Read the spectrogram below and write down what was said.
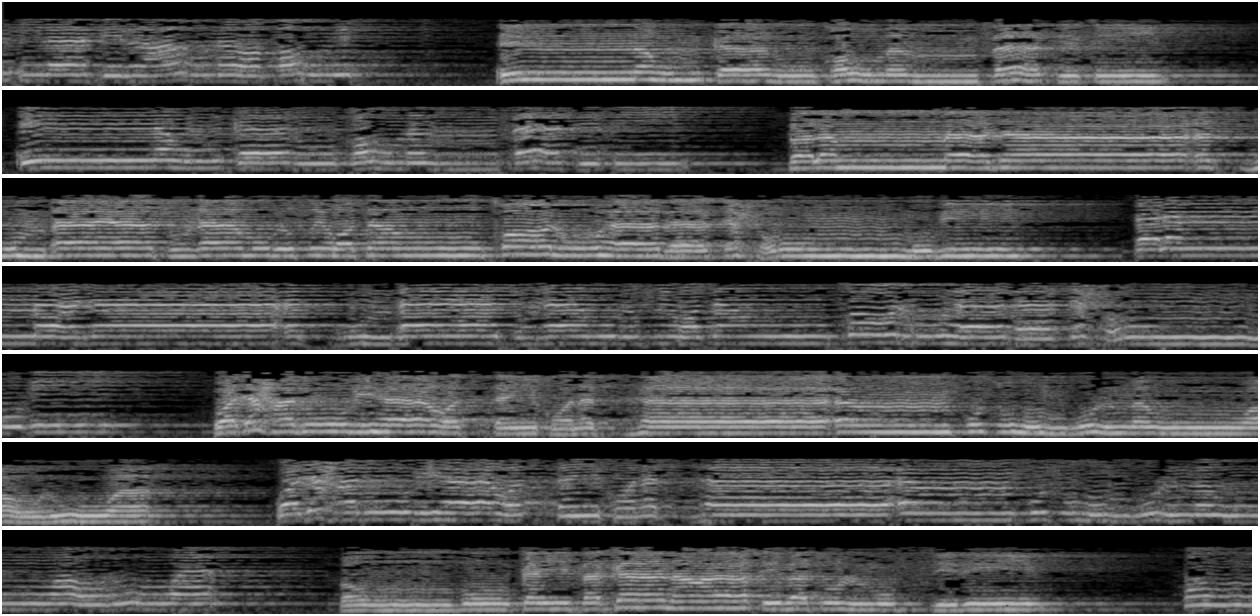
إِلَىٰ فِرْعَوْنَ وَقَوْمِهِ ۚ. إِنَّهُمْ كَانُوا قَوْمًا فَاسِقِينَ. إِنَّهُمْ كَانُوا قَوْمًا فَاسِقِينَ. فَلَمَّا جَاءَتْهُمْ آيَاتُنَا مُبْصِرَةً قَالُوا هَٰذَا سِحْرٌ وَجَحَدُوا بِهَا وَاسْتَيْقَنَتْهَا أَنفُسُهُمْ ظُلْمًا وَعُلُوًّا ۚ. وَجَحَدُوا بِهَا وَاسْتَيْقَنَتْهَا أَنفُسُهُمْ ظُلْمًا وَعُلُوًّا ۚ. فَانظُرْ كَيْفَ كَانَ عَاقِبَةُ الْمُفْسِدِينَ. فَانظُرْ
